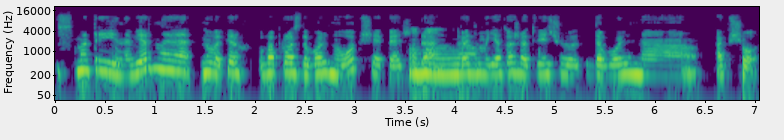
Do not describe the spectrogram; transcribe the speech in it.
смотри, наверное, ну, во-первых, вопрос довольно общий, опять же, uh-huh, да? да, поэтому я тоже отвечу довольно общо.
